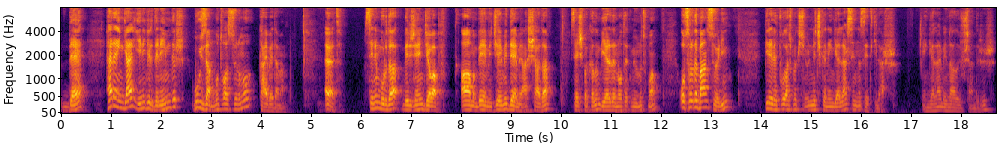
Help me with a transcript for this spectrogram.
D. Her engel yeni bir deneyimdir. Bu yüzden motivasyonumu kaybedemem. Evet. Senin burada vereceğin cevap A mı B mi C mi D mi aşağıda. Seç bakalım bir yere de not etmeyi unutma. O sırada ben söyleyeyim. Bir hedefe ulaşmak için önüne çıkan engeller seni nasıl etkiler? Engeller beni daha da güçlendirir.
